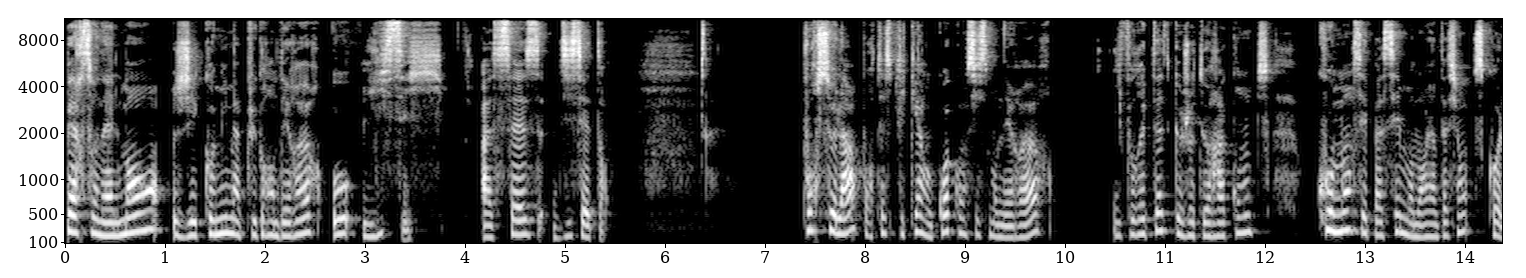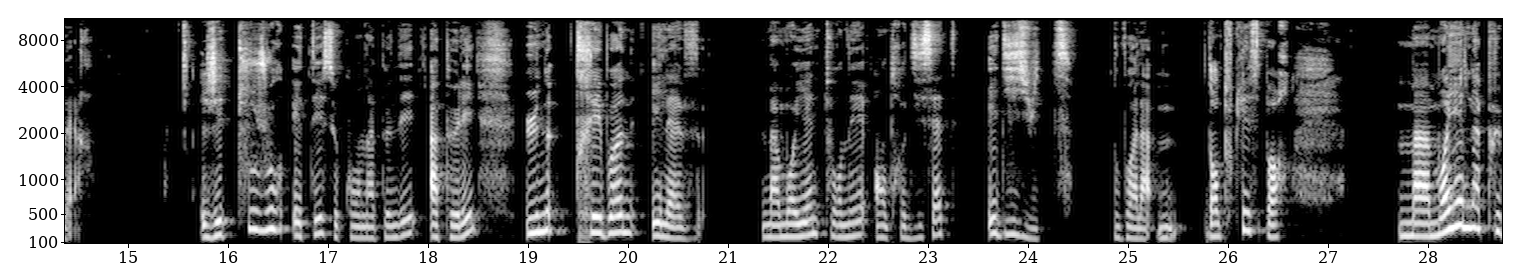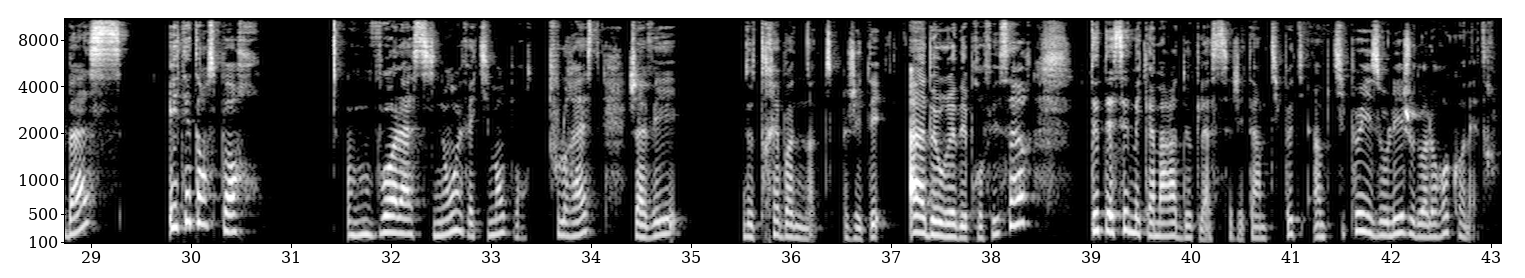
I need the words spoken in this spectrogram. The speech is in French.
Personnellement, j'ai commis ma plus grande erreur au lycée, à 16-17 ans. Pour cela, pour t'expliquer en quoi consiste mon erreur, il faudrait peut-être que je te raconte comment s'est passée mon orientation scolaire. J'ai toujours été ce qu'on appelait, appelait une très bonne élève. Ma moyenne tournait entre 17 et 18. Voilà, dans tous les sports. Ma moyenne la plus basse était en sport. Voilà, sinon, effectivement, pour tout le reste, j'avais de très bonnes notes. J'étais adorée des professeurs, détestée de mes camarades de classe. J'étais un petit peu, un petit peu isolée, je dois le reconnaître.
